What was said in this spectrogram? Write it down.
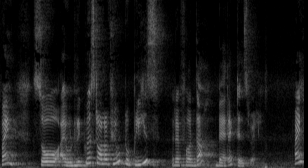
Fine. So i would request all of you to please refer the direct as well fine?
